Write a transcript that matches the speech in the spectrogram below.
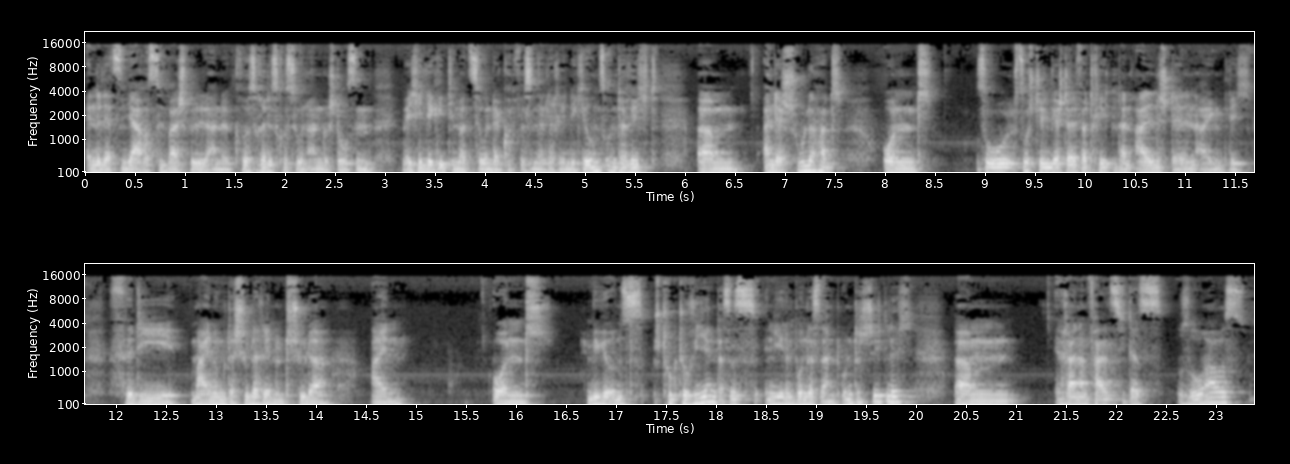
Ende letzten Jahres zum Beispiel eine größere Diskussion angestoßen, welche Legitimation der konfessionelle Religionsunterricht ähm, an der Schule hat. Und so, so stehen wir stellvertretend an allen Stellen eigentlich für die Meinung der Schülerinnen und Schüler ein. Und wie wir uns strukturieren, das ist in jedem Bundesland unterschiedlich. Ähm, in Rheinland-Pfalz sieht das so aus,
